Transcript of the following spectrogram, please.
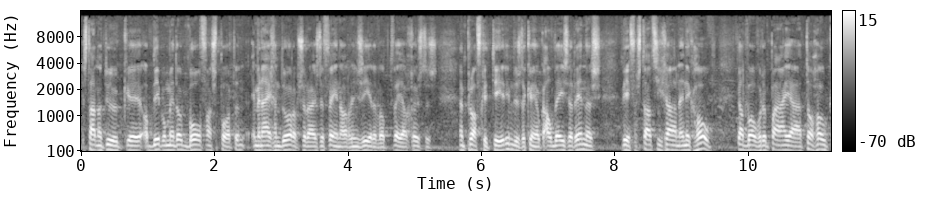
staat natuurlijk op dit moment ook bol van sporten. In mijn eigen dorp, Ruis de Veen, organiseren we op 2 augustus een profcriterium. Dus daar kun je ook al deze renners weer van stad zien gaan. En ik hoop dat we over een paar jaar toch ook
